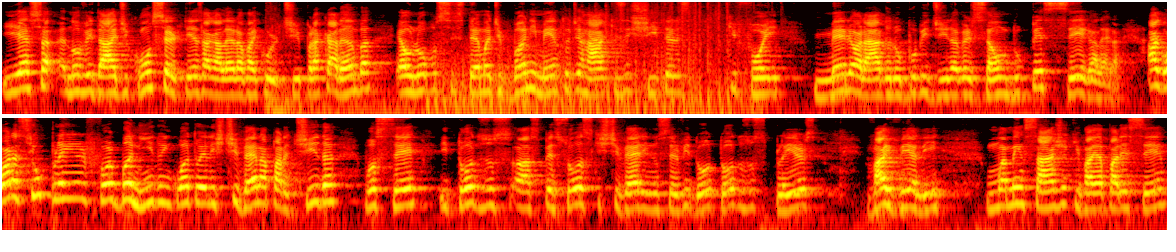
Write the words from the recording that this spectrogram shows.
e essa novidade com certeza a galera vai curtir pra caramba, é o novo sistema de banimento de hacks e cheaters que foi melhorado no PUBG na versão do PC, galera. Agora, se um player for banido enquanto ele estiver na partida, você e todas as pessoas que estiverem no servidor, todos os players, vai ver ali uma mensagem que vai aparecer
